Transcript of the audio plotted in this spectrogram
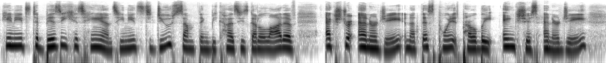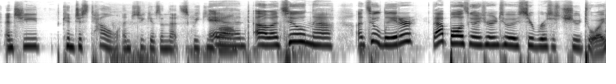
he needs to busy his hands. He needs to do something because he's got a lot of extra energy. And at this point, it's probably anxious energy. And she can just tell, and she gives him that squeaky ball. And um, until now, until later, that ball is going to turn into a Cerberus chew toy.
